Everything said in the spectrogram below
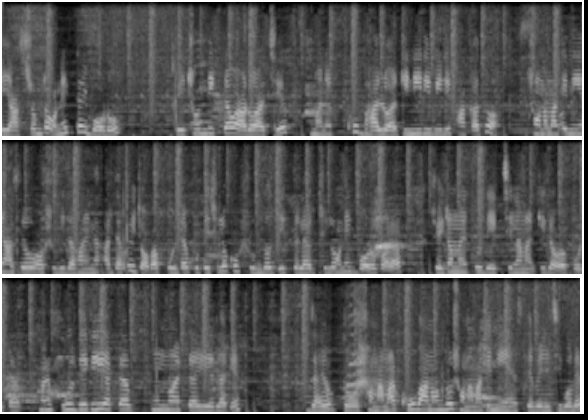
এই আশ্রমটা অনেকটাই বড়। পেছন দিকটাও আরও আছে। মানে খুব ভালো আর কি, নিরিবিলি ফাঁকা তো। সোনামাকে নিয়ে আসলেও অসুবিধা হয় না। আর দেখো, এই জবা ফুলটা ফুটেছিল, খুব সুন্দর দেখতে লাগছিল, অনেক বড় করা। সেই জন্য একটু দেখছিলাম আর কি জবা ফুলটা। মানে ফুল দেখলেই একটা অন্য একটা ইয়ে লাগে। যাই হোক, তো সোনামার খুব আনন্দ, সোনামাকে নিয়ে আসতে পেরেছি বলে।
